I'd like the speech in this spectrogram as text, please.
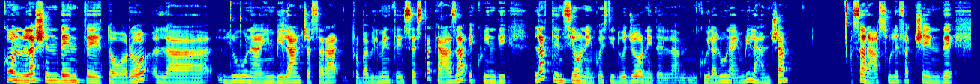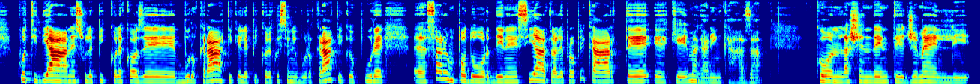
Con l'ascendente toro, la luna in bilancia sarà probabilmente in sesta casa e quindi l'attenzione in questi due giorni della, in cui la luna è in bilancia sarà sulle faccende quotidiane, sulle piccole cose burocratiche, le piccole questioni burocratiche, oppure eh, fare un po' d'ordine sia tra le proprie carte eh, che magari in casa. Con l'ascendente gemelli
